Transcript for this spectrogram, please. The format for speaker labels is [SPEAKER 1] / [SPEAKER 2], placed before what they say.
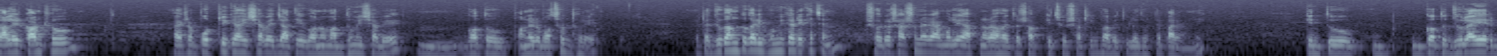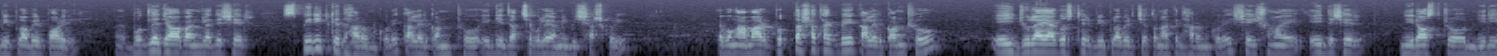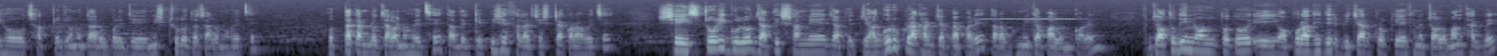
[SPEAKER 1] কালের কণ্ঠ একটা পত্রিকা হিসাবে, জাতীয় গণমাধ্যম হিসাবে গত পনেরো বছর ধরে একটা যুগান্তকারী ভূমিকা রেখেছেন। স্বৈরশাসনের আমলে আপনারা হয়তো সব কিছু সঠিকভাবে তুলে ধরতে পারেননি। কিন্তু গত জুলাইয়ের বিপ্লবের পরে বদলে যাওয়া বাংলাদেশের স্পিরিটকে ধারণ করে কালের কণ্ঠ এগিয়ে যাচ্ছে বলে আমি বিশ্বাস করি। এবং আমার প্রত্যাশা থাকবে কালের কণ্ঠ এই জুলাই আগস্টের বিপ্লবের চেতনাকে ধারণ করে, সেই সময়ে এই দেশের নিরস্ত্র, নিরীহ ছাত্র জনতার উপরে যে নিষ্ঠুরতা চালানো হয়েছে, হত্যাকাণ্ড চালানো হয়েছে, তাদেরকে পিষে ফেলার চেষ্টা করা হয়েছে, সেই স্টোরিগুলো জাতির সামনে যাতে জাগরুক রাখার যে ব্যাপারে তারা ভূমিকা পালন করেন। যতদিন অন্তত এই অপরাধীদের বিচার প্রক্রিয়া এখানে চলমান থাকবে,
